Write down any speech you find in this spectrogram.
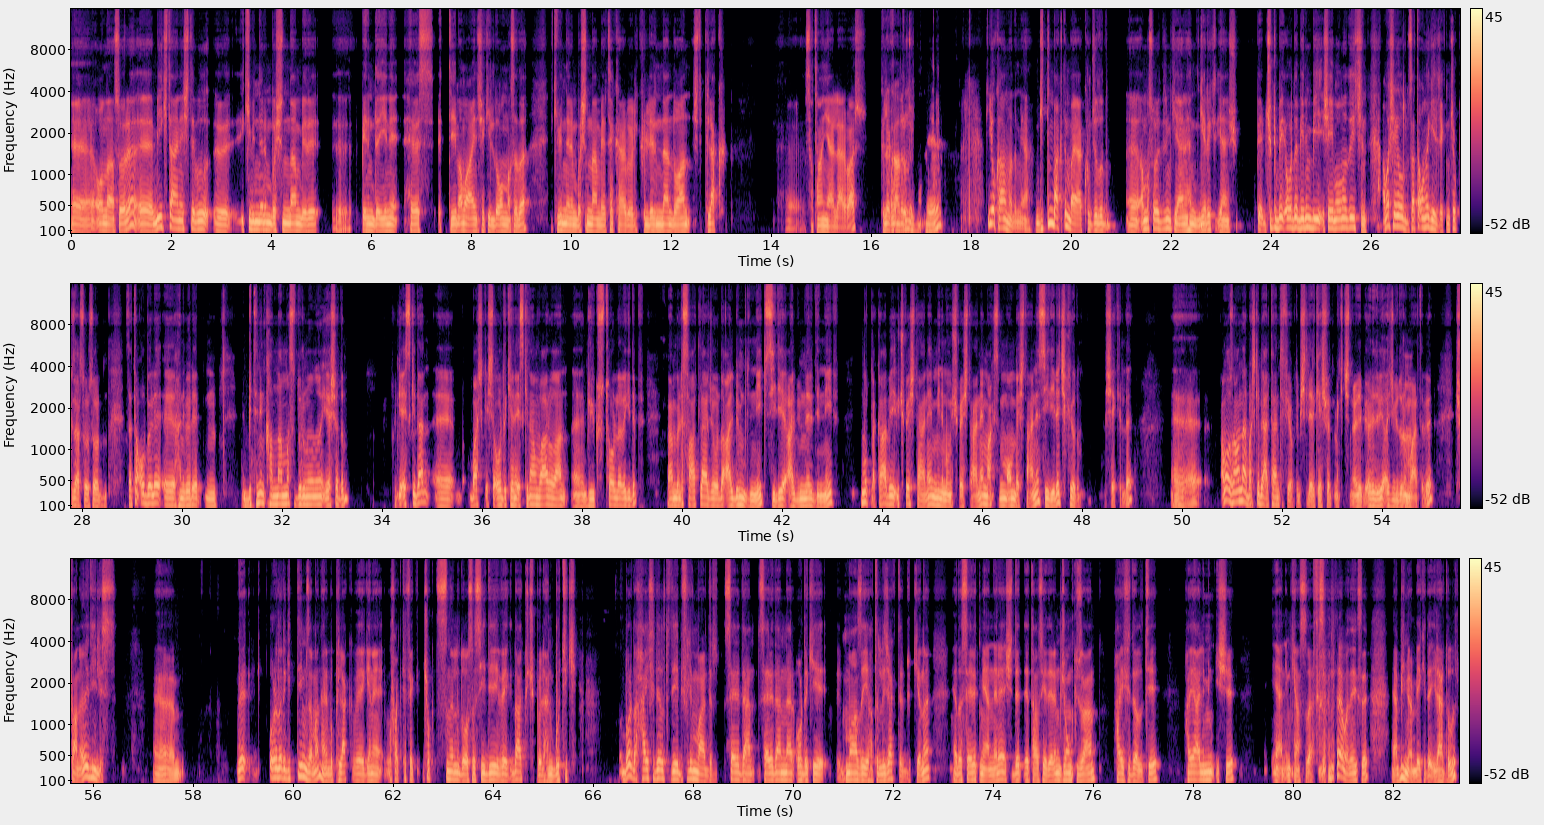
Ee, ondan sonra e, bir iki tane işte bu e, 2000'lerin başından beri e, benim de yeni heves ettiğim ama aynı şekilde olmasa da 2000'lerin başından beri tekrar böyle küllerinden doğan işte plak e, satan yerler var. Plak aldın mı? Yok almadım ya. Gittim baktım bayağı kurcaladım. Ee, ama sonra dedim ki yani hani gerek yani şu çünkü be, orada benim bir şeyim olmadığı için ama şey oldu zaten ona gelecektim çok güzel soru sordun. Zaten o böyle e, hani böyle m, bitinin kanlanması durumunu yaşadım. Çünkü eskiden e, başka işte oradaki hani eskiden var olan e, büyük store'lara gidip ben böyle saatlerce orada albüm dinleyip CD albümleri dinleyip mutlaka bir 3-5 tane minimum 3-5 tane maksimum 15 tane CD ile çıkıyordum bir şekilde. Ee, ama o zamanlar başka bir alternatif yoktu bir şeyleri keşfetmek için. Öyle bir, öyle de bir acı bir durum var tabii. Şu an öyle değiliz. Ee, ve oralara gittiğim zaman hani bu plak ve gene ufak tefek çok sınırlı da olsa CD ve daha küçük böyle hani butik bu arada High Fidelity diye bir film vardır. Seyreden seyredenler oradaki mağazayı hatırlayacaktır dükkanı ya da seyretmeyenlere şiddetle tavsiye ederim. John Cusack'ın High Fidelity Hayalimin işi yani imkansız artık zaten ama neyse. Yani bilmiyorum belki de ileride olur.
